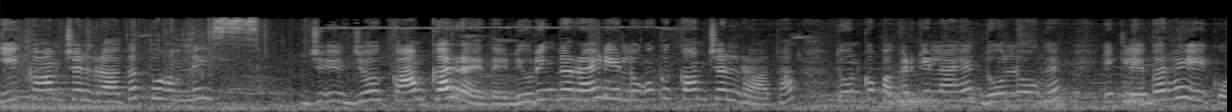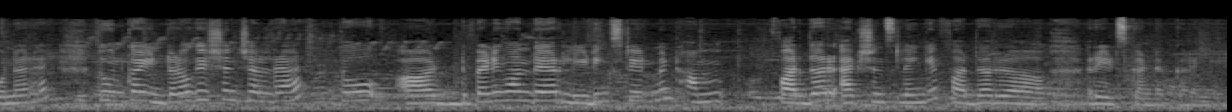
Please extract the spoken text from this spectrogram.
ये काम चल रहा था तो हमने इस जो, जो काम कर रहे थे ड्यूरिंग द राइड ये लोगों का काम चल रहा था तो उनको पकड़ के लाए हैं दो लोग हैं एक लेबर है एक ओनर है तो उनका इंटरोगेशन चल रहा है तो depending on their leading statement हम फर्दर एक्शंस लेंगे फर्दर रेड्स कंडक्ट करेंगे।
